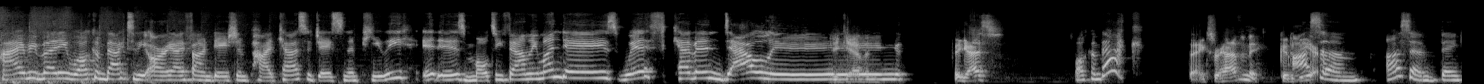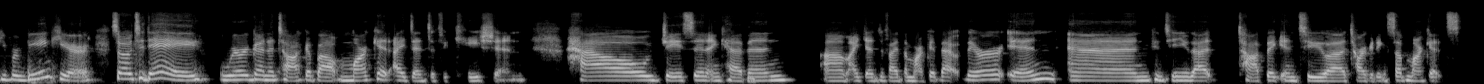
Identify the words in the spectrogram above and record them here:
Hi, everybody. Welcome back to the REI Foundation podcast with Jason and Peely. It is Multifamily Mondays with Kevin Dowling. Hey, Kevin. Hey, guys. Welcome back. Thanks for having me. Good to awesome. be here. Awesome. Awesome. Thank you for being here. So, today we're going to talk about market identification, how Jason and Kevin um, identified the market that they're in, and continue that topic into uh, targeting submarkets.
